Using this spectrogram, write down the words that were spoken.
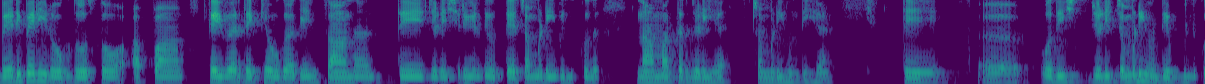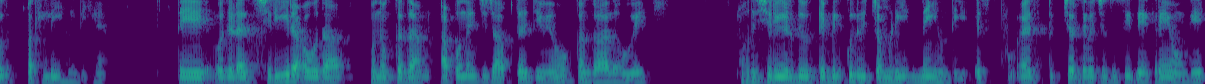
ਬੇਰੀਬੇਰੀ ਰੋਗ ਦੋਸਤੋ, ਆਪਾਂ ਕਈ ਵਾਰ ਦੇਖਿਆ ਹੋਊਗਾ ਕਿ ਇਨਸਾਨ ਦੇ ਜਿਹੜੇ ਸਰੀਰ ਦੇ ਉੱਤੇ ਚਮੜੀ ਬਿਲਕੁਲ ਨਾਮਾਤਰ ਜਿਹੜੀ ਹੈ, ਚਮੜੀ ਹੁੰਦੀ ਹੈ ਤੇ ਉਹਦੀ ਜਿਹੜੀ ਚਮੜੀ ਹੁੰਦੀ ਹੈ ਬਿਲਕੁਲ ਪਤਲੀ ਹੁੰਦੀ ਹੈ। ਤੇ ਉਹ ਜਿਹੜਾ ਸਰੀਰ ਆ, ਉਹਦਾ ਮਨੁੱਖ ਦਾ ਆਪਣੇ ਜਾਪਦਾ ਜਿਵੇਂ ਉਹ ਕੰਗਾਲ ਹੋਵੇ। ਉਹਦੇ ਸਰੀਰ ਦੇ ਉੱਤੇ ਬਿਲਕੁਲ ਵੀ ਚਮੜੀ ਨਹੀਂ ਹੁੰਦੀ। ਇਸ ਇਸ ਪਿਕਚਰ ਦੇ ਵਿੱਚ ਤੁਸੀਂ ਦੇਖ ਰਹੇ ਹੋਵੋਗੇ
